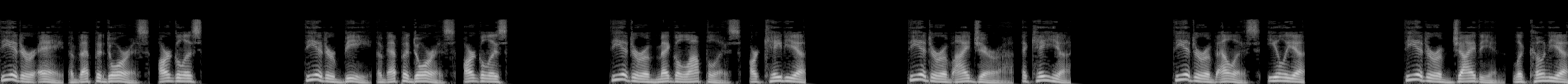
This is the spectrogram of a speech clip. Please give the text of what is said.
Theatre A of Epidaurus, Argolis. Theatre B of Epidaurus, Argolis. Theatre of Megalopolis, Arcadia. Theatre of Aigeira, Achaia. Theatre of Elis, Elia Theatre of Gythion, Laconia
